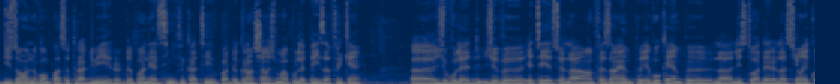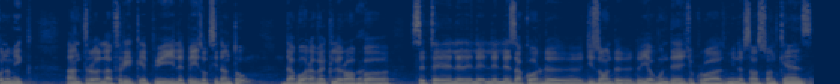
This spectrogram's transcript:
disons, ne vont pas se traduire de manière significative par de grands changements pour les pays africains. Euh, je, voulais, je veux étayer cela en faisant un peu, évoquer un peu l'histoire des relations économiques entre l'Afrique et puis les pays occidentaux. D'abord avec l'Europe, euh, c'était les, les, les, accords de, disons, de, de Yaoundé, je crois, 1975,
